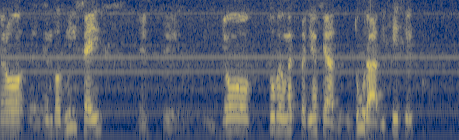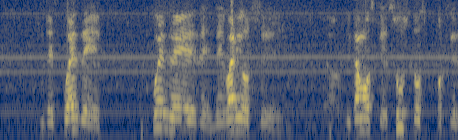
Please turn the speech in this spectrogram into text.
Pero en 2006 este, yo tuve una experiencia dura, difícil, después de, pues de, varios, eh, digamos que sustos, porque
